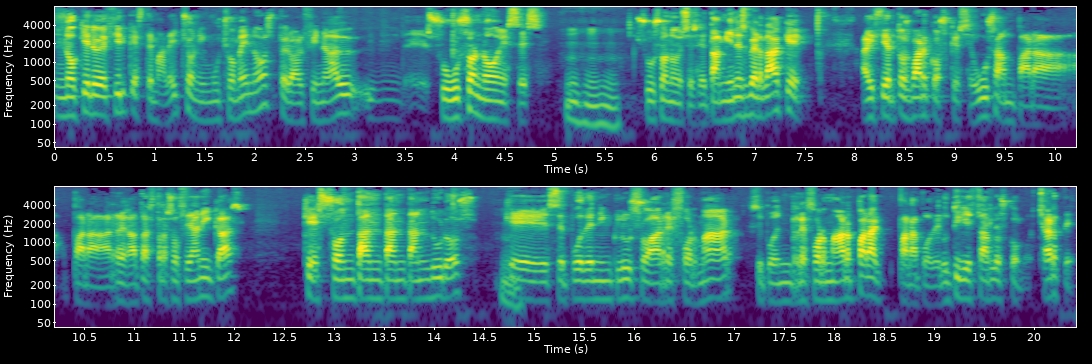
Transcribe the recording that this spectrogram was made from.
no quiero decir que esté mal hecho, ni mucho menos, pero al final eh, su uso no es ese. Su uso no es ese. También es verdad que hay ciertos barcos que se usan para, para regatas transoceánicas que son tan, tan, tan duros que se pueden incluso a reformar, se pueden reformar para, para poder utilizarlos como charter.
